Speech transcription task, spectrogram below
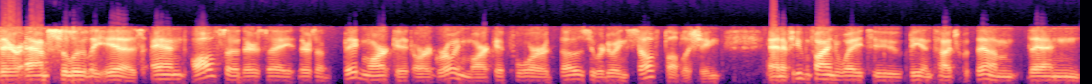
There absolutely is, and also there's a there's a big market or a growing market for those who are doing self-publishing And if you can find a way to be in touch with them, then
